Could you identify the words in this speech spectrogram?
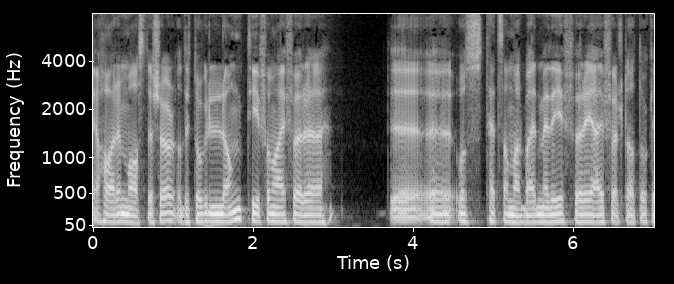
Jeg har en master sjøl, og det tok lang tid for meg før jeg eh, og tett samarbeid med de før jeg følte at ok,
